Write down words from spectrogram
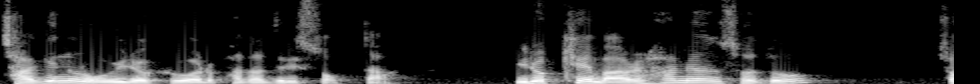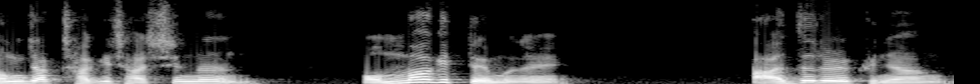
자기는 오히려 그거를 받아들일 수 없다. 이렇게 말을 하면서도 정작 자기 자신은 엄마기 때문에 아들을 그냥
